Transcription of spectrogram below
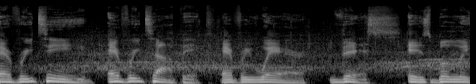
Every team, every topic, everywhere. This is Bleav.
